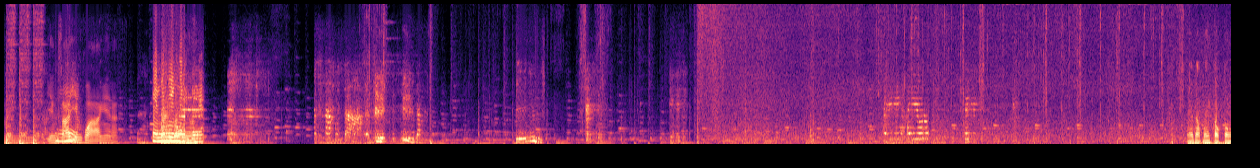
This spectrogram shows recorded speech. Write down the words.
ไม่เอียงซ้ายอืมเอียงขวาเงี้ยเห็นมันยิงเงินตรงเนี้ย ระดับแม่งตกตรง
